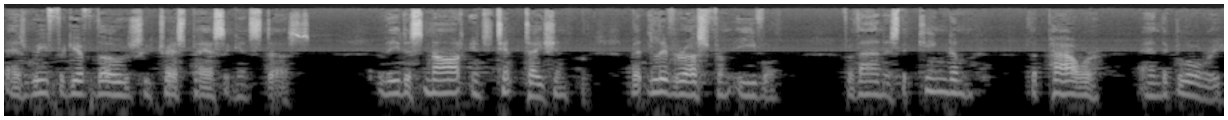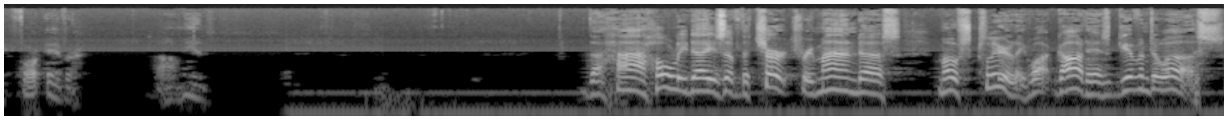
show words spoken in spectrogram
as we forgive those who trespass against us. Lead us not into temptation, but deliver us from evil. For thine is the kingdom, the power, and the glory forever. Amen. the high holy days of the church remind us most clearly what God has given to us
